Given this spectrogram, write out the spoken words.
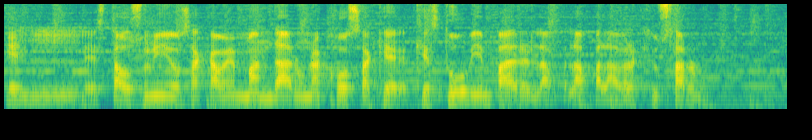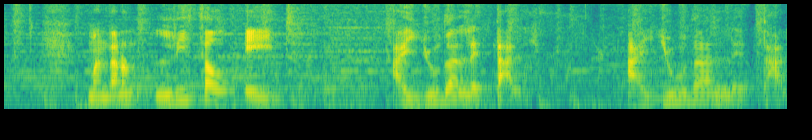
el Estados Unidos acaba de mandar una cosa que, estuvo bien padre, la, la palabra que usaron. Mandaron lethal aid, ayuda letal ayuda letal.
